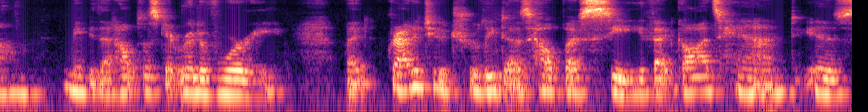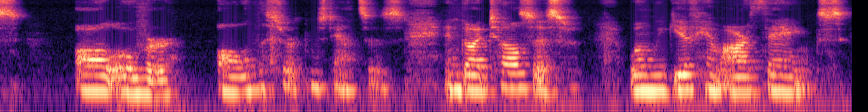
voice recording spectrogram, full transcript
Um, maybe that helps us get rid of worry. But gratitude truly does help us see that God's hand is all over all the circumstances. And God tells us when we give Him our thanks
